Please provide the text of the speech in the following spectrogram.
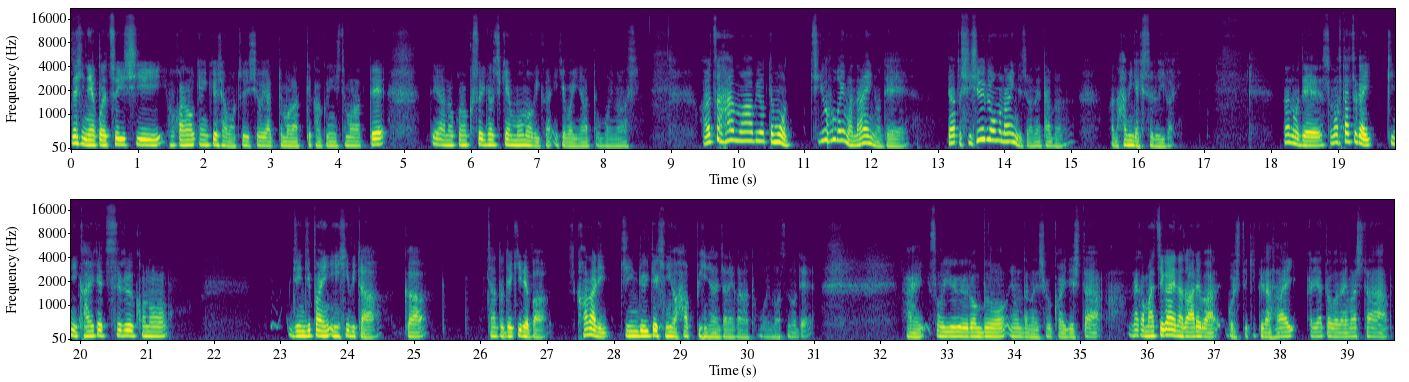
是非ねこれ追試他の研究者も追試をやってもらって確認してもらってであのこの薬の治験もうまくいかいけばいいなと思います。アルツハイマー病ってもう治療法が今ないのでであと歯周病もないんですよね多分あの歯磨きする以外。なのでその2つが一気に解決するこの人事パインインヒビターがちゃんとできればかなり人類的にはハッピーになるんじゃないかなと思いますので、はい、そういう論文を読んだので紹介でした。なんか間違いなどあればご指摘ください。ありがとうございました。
